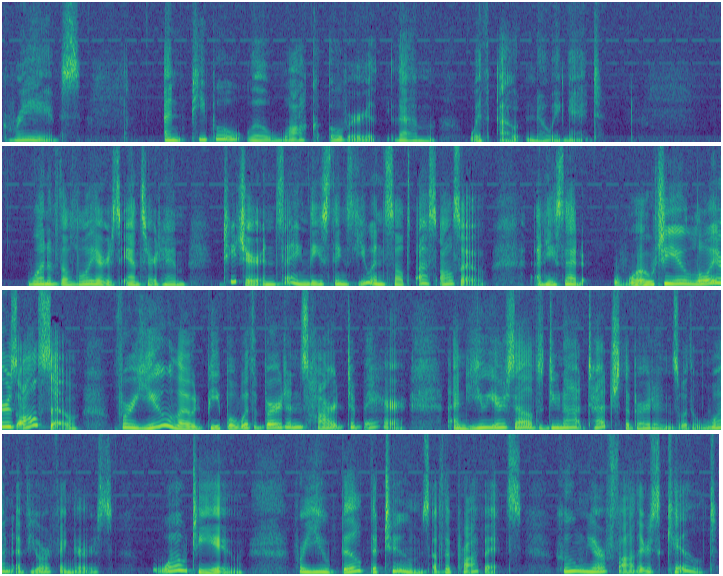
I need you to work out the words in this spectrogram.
graves, and people will walk over them without knowing it. One of the lawyers answered him, Teacher, in saying these things you insult us also. And he said, Woe to you, lawyers, also! For you load people with burdens hard to bear, and you yourselves do not touch the burdens with one of your fingers. Woe to you! For you build the tombs of the prophets, whom your fathers killed.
